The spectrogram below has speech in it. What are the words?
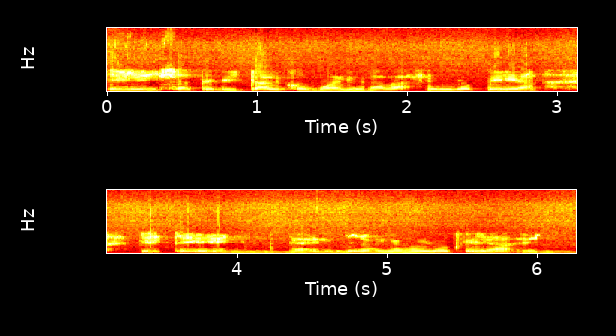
eh, satelital como hay una base europea este, en, de la Unión Europea en,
